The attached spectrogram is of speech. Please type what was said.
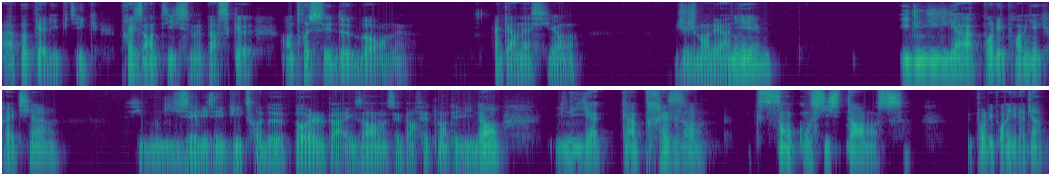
apocalyptique, présentisme parce que entre ces deux bornes, incarnation, jugement dernier, il n'y a pour les premiers chrétiens, si vous lisez les épîtres de Paul par exemple, c'est parfaitement évident, il n'y a qu'un présent sans consistance. Pour les premiers chrétiens,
